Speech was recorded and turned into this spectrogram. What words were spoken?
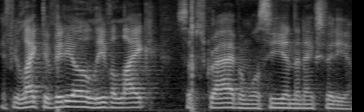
If you liked the video, leave a like, subscribe, and we'll see you in the next video.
